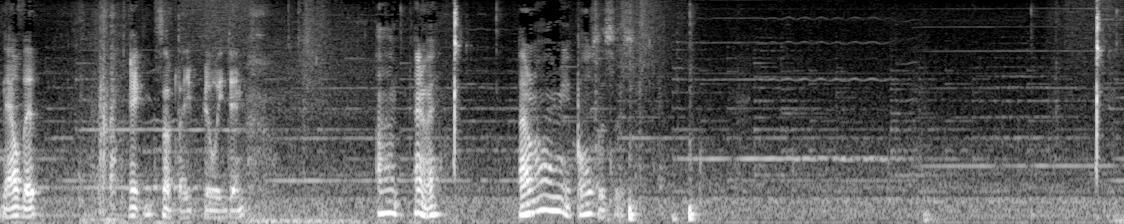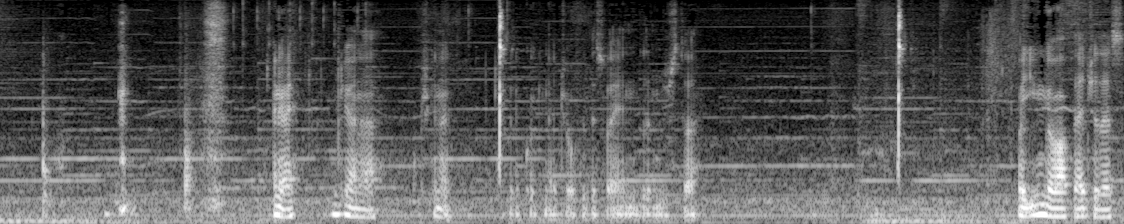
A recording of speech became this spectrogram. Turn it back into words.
Nailed it. Except I really didn't. Um, anyway. I don't know how many holes this is. Anyway, I'm gonna, I'm just gonna get a quick nitro for this way and then just, uh... Wait, you can go off the edge of this.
